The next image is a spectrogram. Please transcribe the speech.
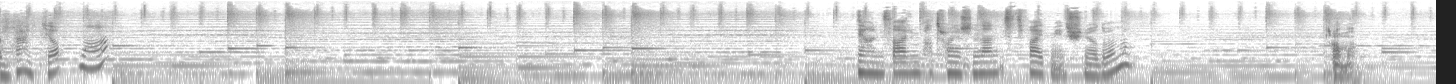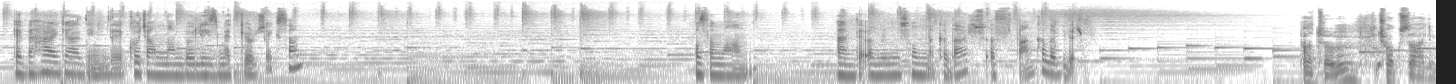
Ömer yapma. Yani zalim patron yüzünden istifa etmeyi düşünüyordum ama Ama eve her geldiğimde kocamdan böyle hizmet göreceksem o zaman ben de ömrümün sonuna kadar asistan kalabilirim. patronun çok zalim.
